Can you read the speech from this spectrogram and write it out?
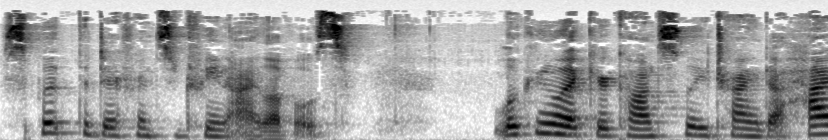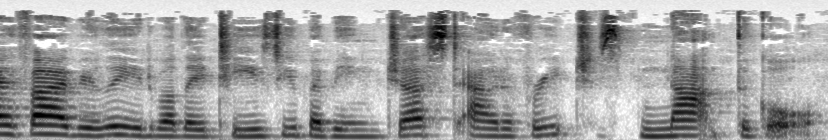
split the difference between eye levels. Looking like you're constantly trying to high five your lead while they tease you by being just out of reach is not the goal.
